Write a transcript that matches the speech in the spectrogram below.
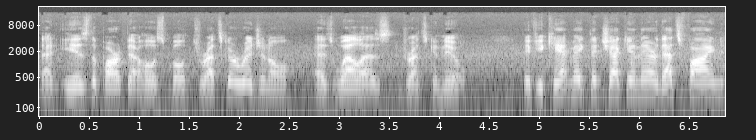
That is the park that hosts both Dretzka Original as well as Dretzka New. If you can't make the check in there, that's fine.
